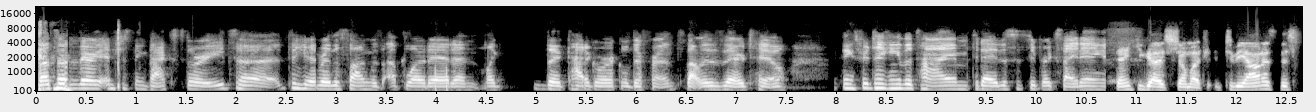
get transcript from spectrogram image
That's a very interesting backstory to to hear where the song was uploaded and like the categorical difference that was there too. Thanks for taking the time today. This is super exciting. Thank you guys so much. To be honest, this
